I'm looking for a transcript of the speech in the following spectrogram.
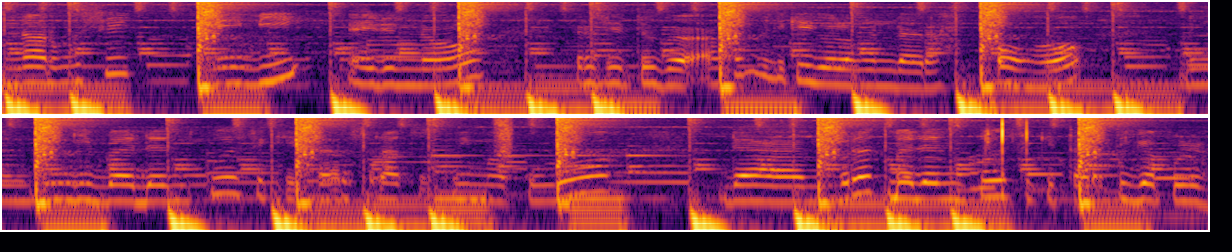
mendengar musik maybe I don't know. Terus itu gue aku memiliki golongan darah O dengan tinggi badanku sekitar 150 dan berat badanku sekitar 38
